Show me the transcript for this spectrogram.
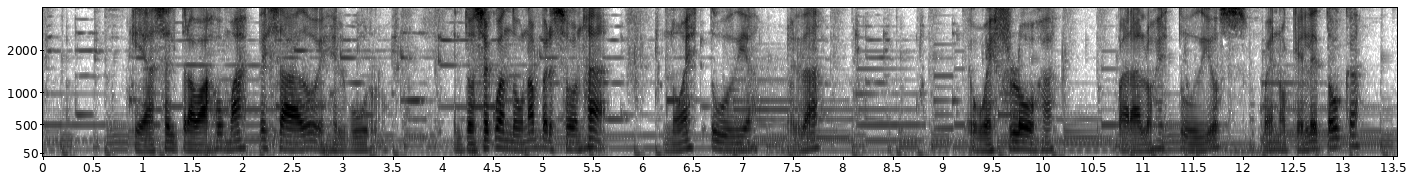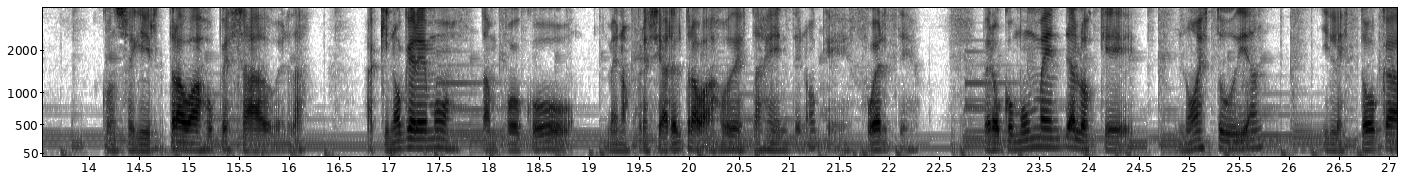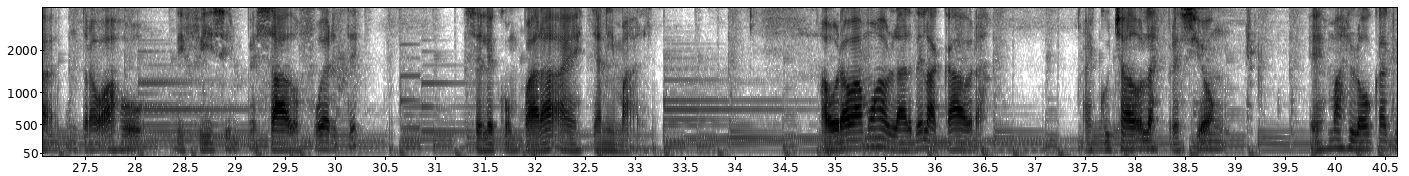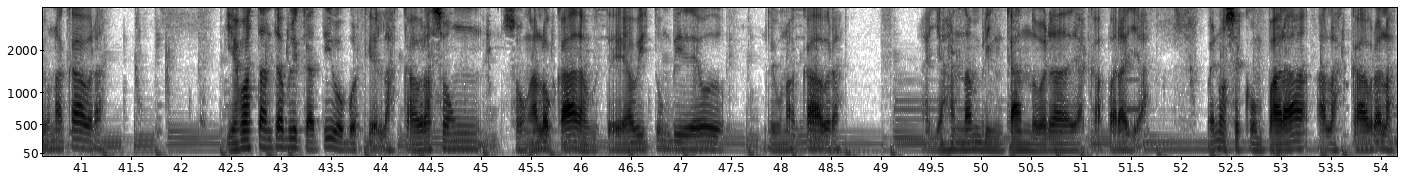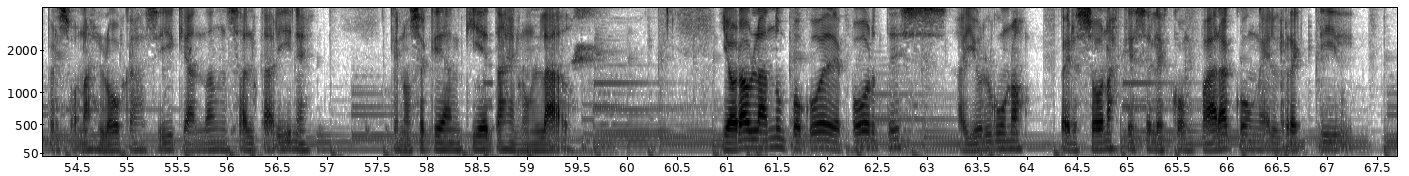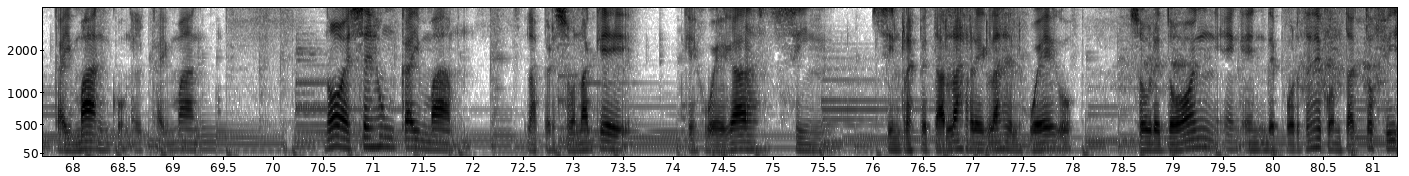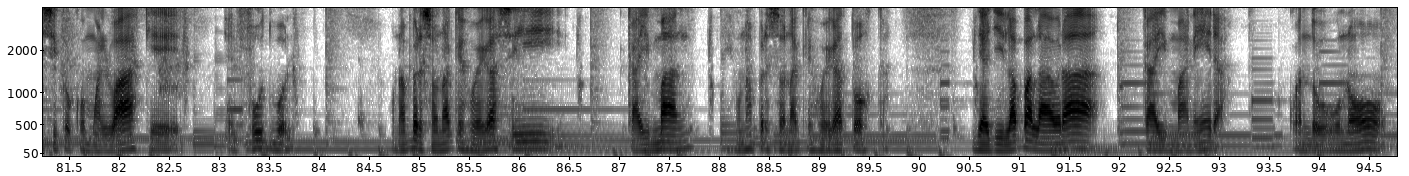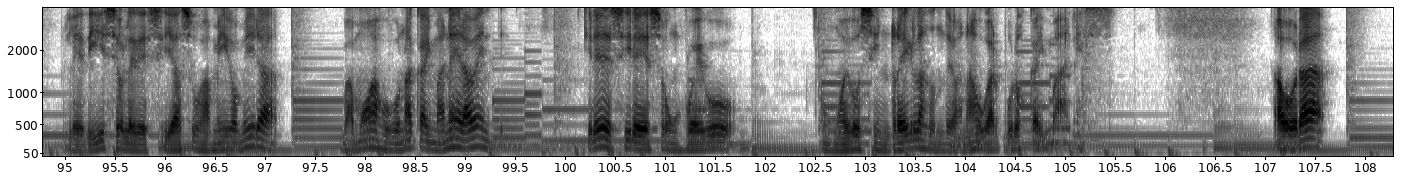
que hace el trabajo más pesado es el burro. Entonces cuando una persona no estudia, ¿verdad? O es floja para los estudios, bueno, ¿qué le toca? Conseguir trabajo pesado, ¿verdad? Aquí no queremos tampoco menospreciar el trabajo de esta gente, ¿no? Que es fuerte. Pero comúnmente a los que no estudian y les toca un trabajo difícil, pesado, fuerte, se le compara a este animal. Ahora vamos a hablar de la cabra. ¿Ha escuchado la expresión es más loca que una cabra? Y es bastante aplicativo porque las cabras son, son alocadas. Usted ha visto un video de una cabra. Ellas andan brincando, ¿verdad? De acá para allá. Bueno, se compara a las cabras, las personas locas así, que andan saltarines, que no se quedan quietas en un lado. Y ahora hablando un poco de deportes, hay algunas personas que se les compara con el reptil caimán, con el caimán. No, ese es un caimán. La persona que, juega sin, sin, respetar las reglas del juego, sobre todo en, en deportes de contacto físico como el básquet, el fútbol. Una persona que juega así, caimán, es una persona que juega tosca. De allí la palabra caimanera. Cuando uno le dice o le decía a sus amigos, mira, vamos a jugar una caimanera, vente. Quiere decir eso, un juego, un juego sin reglas donde van a jugar puros caimanes. Ahora,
